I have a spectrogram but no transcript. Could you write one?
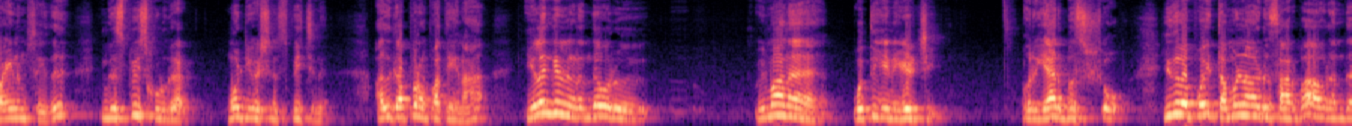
பயணம் செய்து இந்த ஸ்பீச் கொடுக்குறார். மோட்டிவேஷன் ஸ்பீச்னு அதுக்கப்புறம் பார்த்தீங்கன்னா இலங்கையில் நடந்த ஒரு விமான ஒத்திகை நிகழ்ச்சி ஒரு ஏர்பஸ் ஷோ இதில் போய் தமிழ்நாடு சார்பாக அவர் அந்த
